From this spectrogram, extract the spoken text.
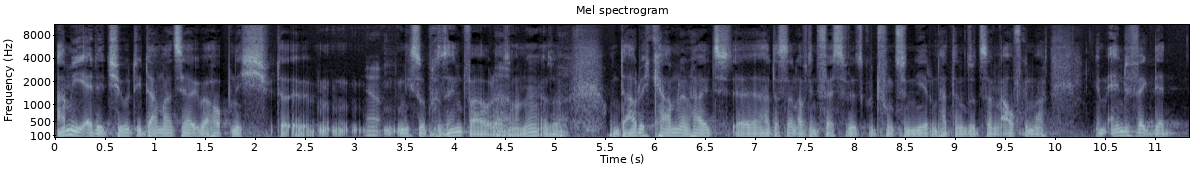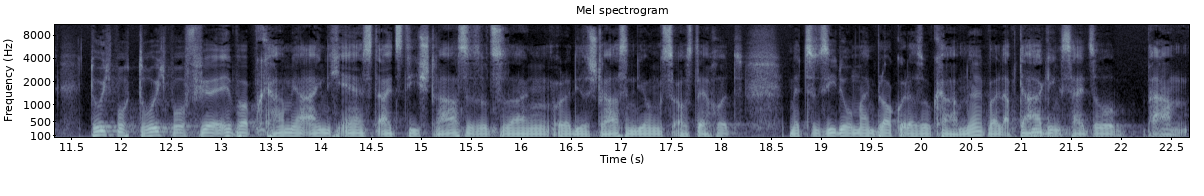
Ami-Attitude, die damals ja überhaupt nicht, äh, Ja. nicht so präsent war oder so. Ne? Also, Und dadurch kam dann halt, äh, hat das dann auf den Festivals gut funktioniert und hat dann sozusagen aufgemacht. Im Endeffekt der Durchbruch, Durchbruch für Hip-Hop kam ja eigentlich erst, als die Straße sozusagen oder diese Straßenjungs aus der Hood mit Sido, mein Block oder so kam, ne? Weil ab da ging es halt so, bam,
